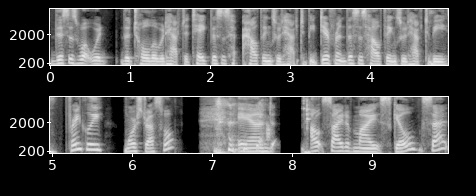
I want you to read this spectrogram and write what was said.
this is what would the Tola would have to take. This is how things would have to be different. This is how things would have to be, frankly, more stressful and outside of my skill set.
